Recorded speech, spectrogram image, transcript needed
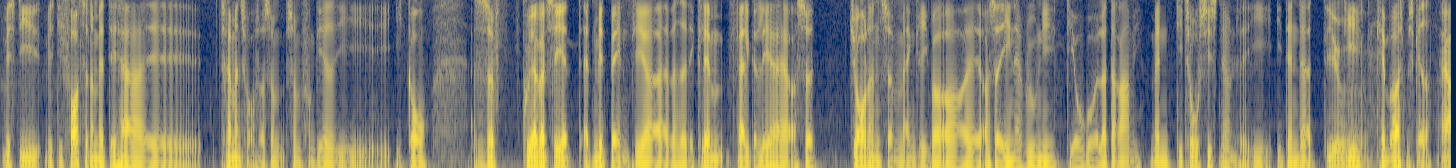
hvis de, hvis de fortsætter med det her øh, tremandsforsvar, som, som fungerede i, i går, altså, så kunne jeg godt se, at, at midtbanen bliver, hvad hedder det, Klem, Falk og Lea, og så Jordan som angriber, og, øh, og så en af Rooney, Diogo eller Darami. Men de to sidstnævnte i, i den der, De, jo, de kæmper også med skader. ja,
